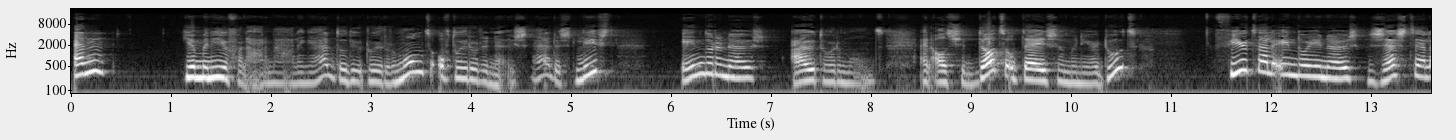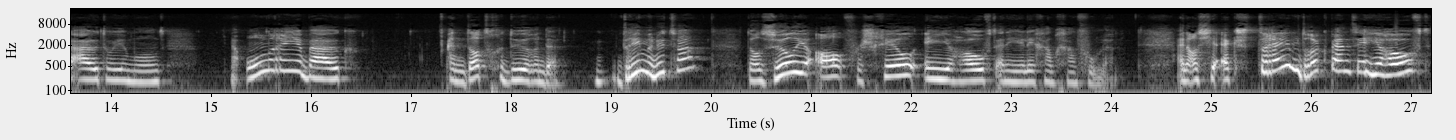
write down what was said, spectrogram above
en je manier van ademhaling. Hè? Doe, je door de mond of doe je door de neus. Hè? Dus liefst in door de neus, uit door de mond. En als je dat op deze manier doet, vier tellen in door je neus, zes tellen uit door je mond, naar onder in je buik, en dat gedurende drie minuten, dan zul je al verschil in je hoofd en in je lichaam gaan voelen. En als je extreem druk bent in je hoofd,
